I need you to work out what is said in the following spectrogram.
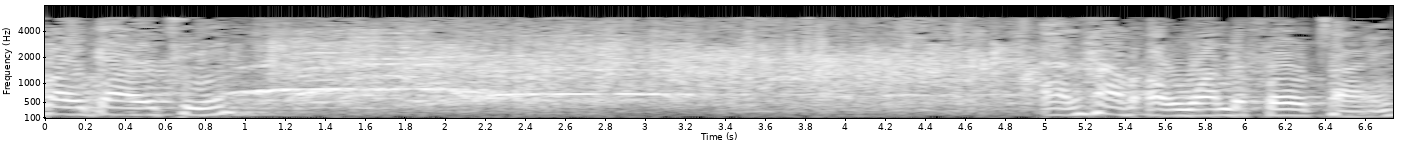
vulgarity, and have a wonderful time.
